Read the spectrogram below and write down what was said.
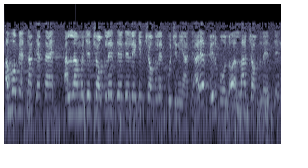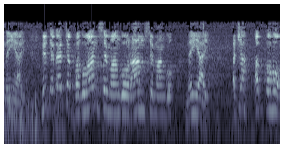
اب وہ بیٹا کہتا ہے، اللہ مجھے چاکلیٹ دے دے، لیکن چاکلیٹ کچھ نہیں آتی۔ ارے، پھر بولو، اللہ چاکلیٹ دے، نہیں آئی۔ پھر کہتا ہے اچھا بھگوان سے مانگو، رام سے مانگو، نہیں آئی۔ اچھا اب کہو،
